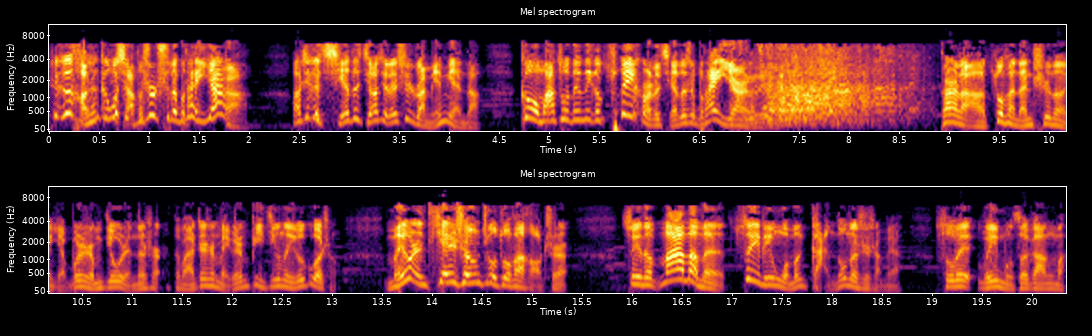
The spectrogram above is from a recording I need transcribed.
这个好像跟我小的时候吃的不太一样啊啊，这个茄子嚼起来是软绵绵的，跟我妈做的那个脆口的茄子是不太一样的。这个。当然了啊，做饭难吃呢，也不是什么丢人的事儿，对吧？这是每个人必经的一个过程，没有人天生就做饭好吃。所以呢，妈妈们最令我们感动的是什么呀？所谓为母则刚嘛，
